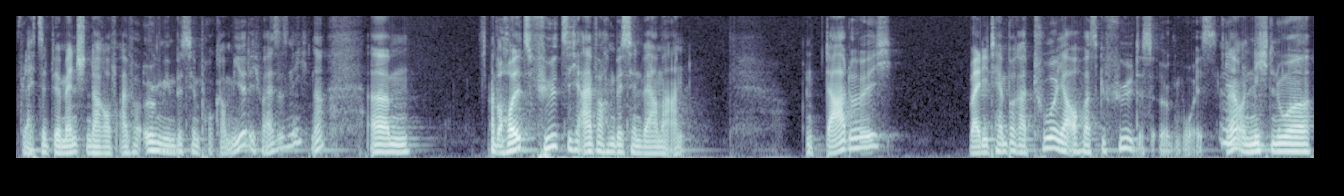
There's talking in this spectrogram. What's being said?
vielleicht sind wir Menschen darauf einfach irgendwie ein bisschen programmiert, ich weiß es nicht, ne? Ähm, aber Holz fühlt sich einfach ein bisschen wärmer an. Und dadurch, weil die Temperatur ja auch was Gefühltes irgendwo ist. Ne? Ja. Und nicht nur,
